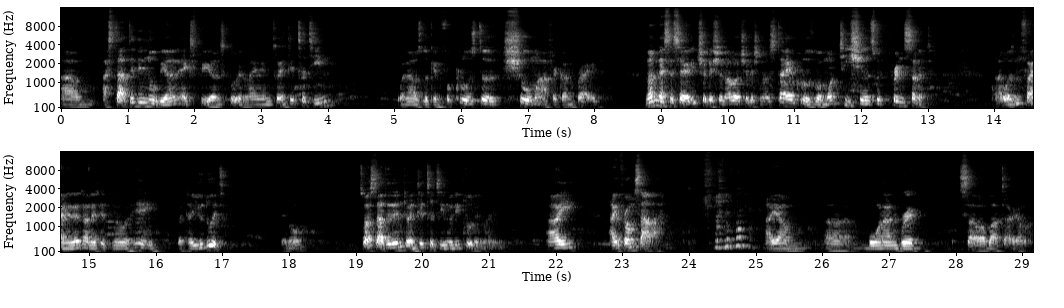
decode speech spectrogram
Um, I started the Nubian Experience clothing line in 2013 when I was looking for clothes to show my African pride. Not necessarily traditional or traditional style clothes, but more t-shirts with prints on it. And I wasn't finding it and it hit me, well, hey, better you do it, you know. So I started in 2013 with the clothing line. I I from Salah. I am uh, born and bred Sawa Batariaman.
